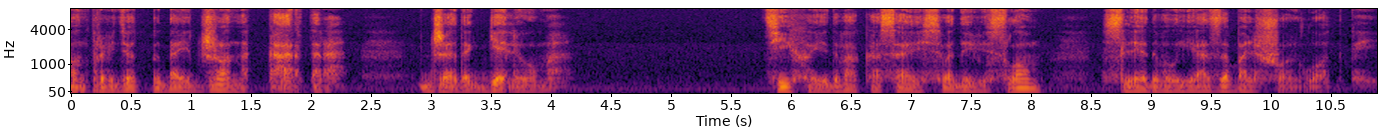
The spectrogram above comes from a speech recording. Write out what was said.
что он проведет туда и Джона Картера, Джеда Гелиума. Тихо, едва касаясь воды веслом, следовал я за большой лодкой.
